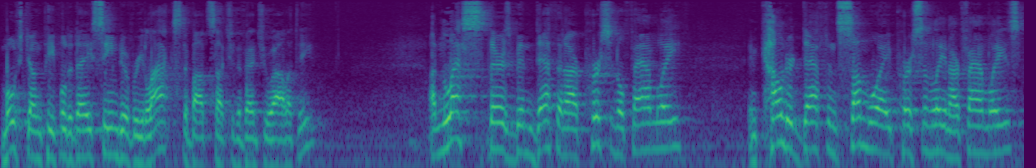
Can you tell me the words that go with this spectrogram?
most young people today seem to have relaxed about such an eventuality. Unless there's been death in our personal family, encountered death in some way personally in our families,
